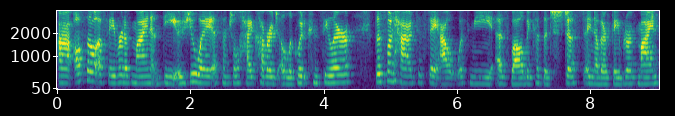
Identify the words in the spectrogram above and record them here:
Uh, also a favorite of mine, the Jouer Essential High Coverage Liquid Concealer. This one had to stay out with me as well because it's just another favorite of mine.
